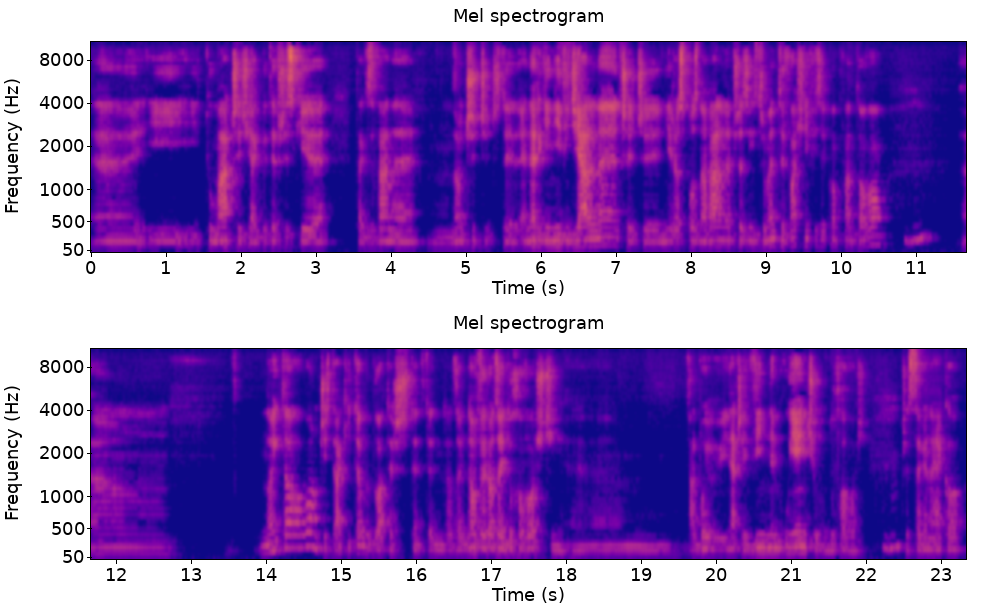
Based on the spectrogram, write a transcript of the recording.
E, i, i tłumaczyć jakby te wszystkie tak zwane, mm, no, czy, czy, czy te energie niewidzialne, czy, czy nierozpoznawalne przez instrumenty właśnie fizyką kwantową. Mhm. No i to łączyć, tak? I to by była też ten, ten rodzaj, nowy rodzaj duchowości, albo inaczej, w innym ujęciu duchowość, Mhm. przedstawiona jako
